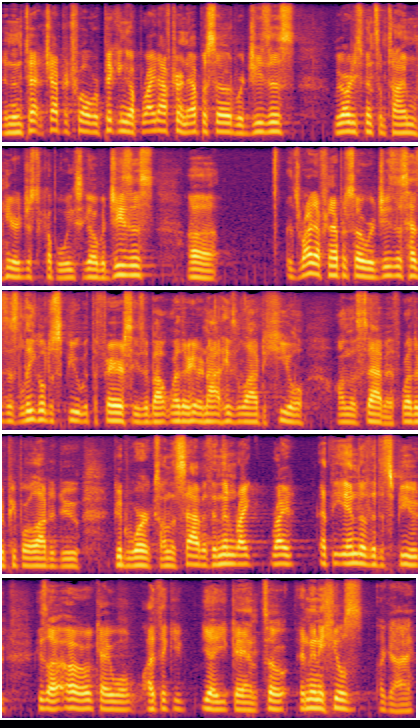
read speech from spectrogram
And in t- chapter 12, we're picking up right after an episode where Jesus, we already spent some time here just a couple weeks ago, but Jesus uh, it's right after an episode where Jesus has this legal dispute with the Pharisees about whether or not he's allowed to heal on the Sabbath, whether people are allowed to do good works on the Sabbath. And then right, right at the end of the dispute, he's like, oh, okay, well, I think you, yeah, you can. So, and then he heals a guy.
